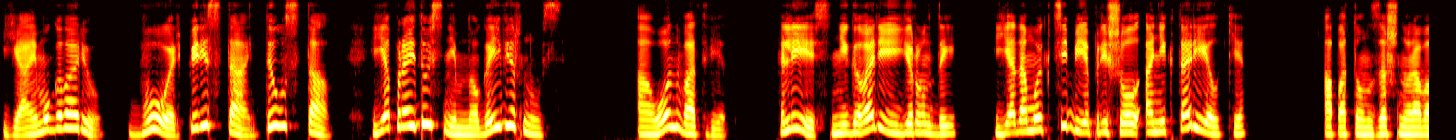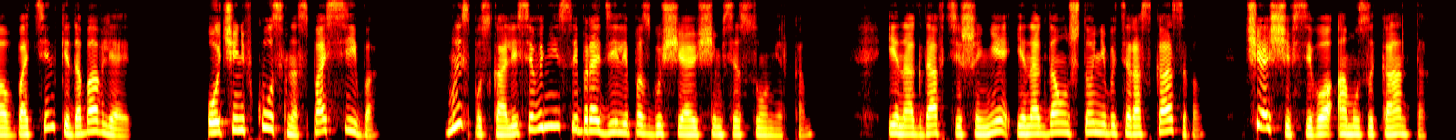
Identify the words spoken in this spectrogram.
Я ему говорю, «Борь, перестань, ты устал, я пройдусь немного и вернусь». А он в ответ, «Лезь, не говори ерунды, я домой к тебе пришел, а не к тарелке». А потом, зашнуровав ботинки, добавляет, «Очень вкусно, спасибо!» Мы спускались вниз и бродили по сгущающимся сумеркам. Иногда в тишине, иногда он что-нибудь рассказывал, чаще всего о музыкантах.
